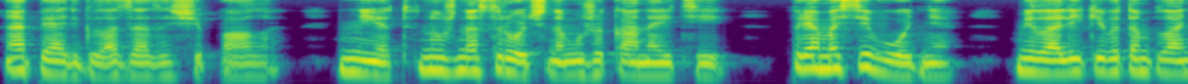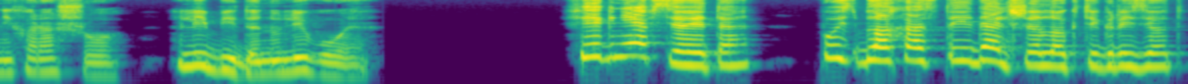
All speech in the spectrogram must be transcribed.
Опять глаза защипала. Нет, нужно срочно мужика найти. Прямо сегодня. Милолике в этом плане хорошо. Либидо нулевое. Фигня все это. Пусть блохастый и дальше локти грызет.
